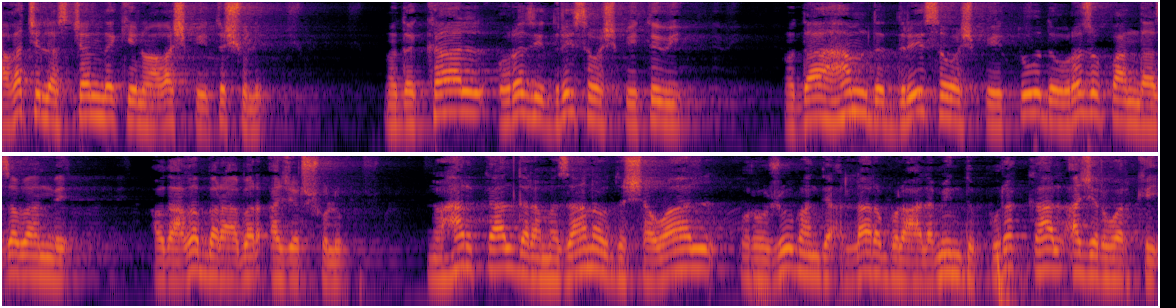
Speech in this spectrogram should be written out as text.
هغه چې لس چنده کې نو هغه شپېته شولې نو د کال ورځې درې سوه شپېته وي نو دا هم د درې سوه شپېتو د ورځو په اندازه باندې او د هغه برابر اجر شولو نو هر کال د رمضان او د شوال په روژو باندې الله رب العالمین د پوره کال اجر ورکي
